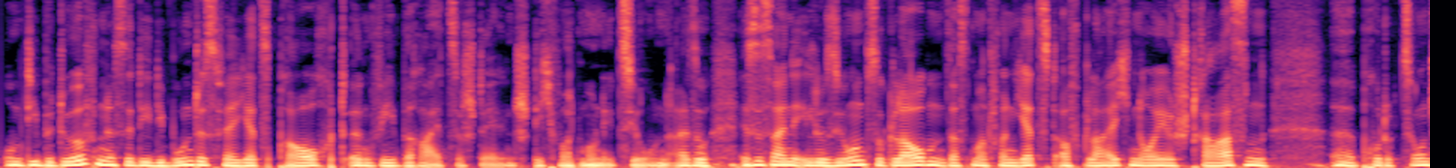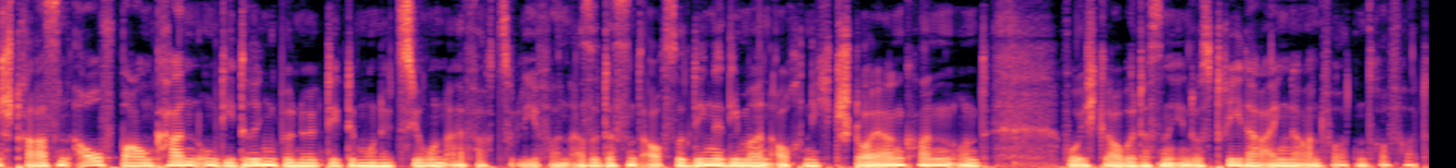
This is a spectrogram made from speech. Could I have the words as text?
um die Bedürfnisse, die die Bundeswehr jetzt braucht, irgendwie bereitzustellen. Stichwort Munition. Also es ist eine Illusion zu glauben, dass man von jetzt auf gleich neue Straßen, äh, Produktionsstraßen aufbauen kann, um die dringend benötigte Munition einfach zu liefern. Also das sind auch so Dinge, die man auch nicht steuern kann und wo ich glaube, dass eine Industrie da eigene Antworten drauf hat.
